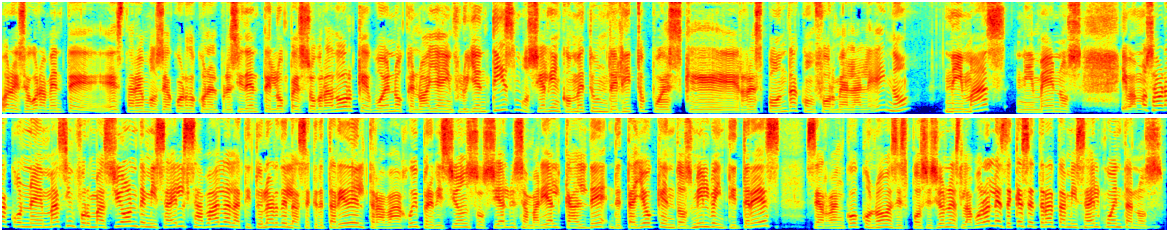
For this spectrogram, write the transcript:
Bueno, y seguramente estaremos de acuerdo con el presidente López Obrador, que bueno que no haya influyentismo. Si alguien comete un delito, pues que responda conforme a la ley, ¿no? ni más ni menos. Y vamos ahora con eh, más información de Misael Zavala, la titular de la Secretaría del Trabajo y Previsión Social, Luisa María Alcalde, detalló que en 2023 se arrancó con nuevas disposiciones laborales. ¿De qué se trata, Misael? Cuéntanos.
